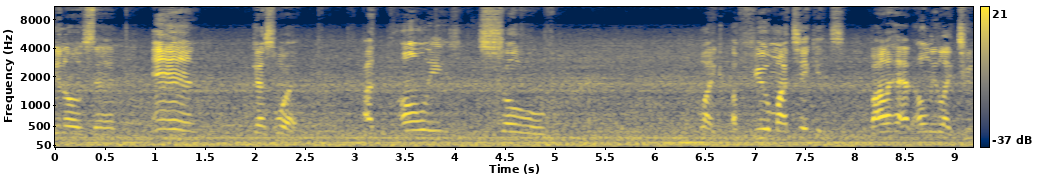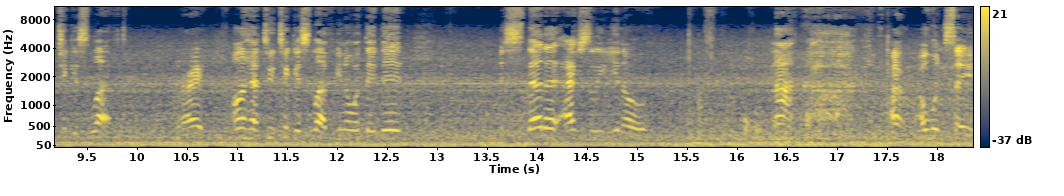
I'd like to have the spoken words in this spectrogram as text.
You know what I'm saying? And guess what? I only sold like a few of my tickets, but I had only like two tickets left. Right? I only had two tickets left. You know what they did? Instead of actually, you know, not, uh, I, I wouldn't say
